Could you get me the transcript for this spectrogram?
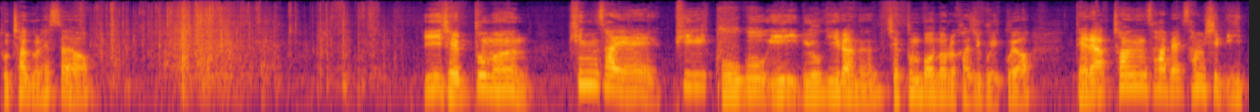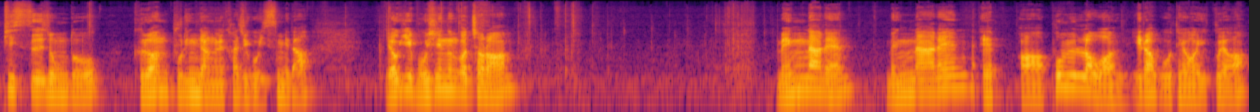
도착을 했어요. 이 제품은 킹사의 P9926이라는 제품 번호를 가지고 있고요. 대략 1432피스 정도 그런 불임량을 가지고 있습니다. 여기 보시는 것처럼 맥라렌 맥라렌 F, 어, 포뮬러 1이라고 되어 있고요.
